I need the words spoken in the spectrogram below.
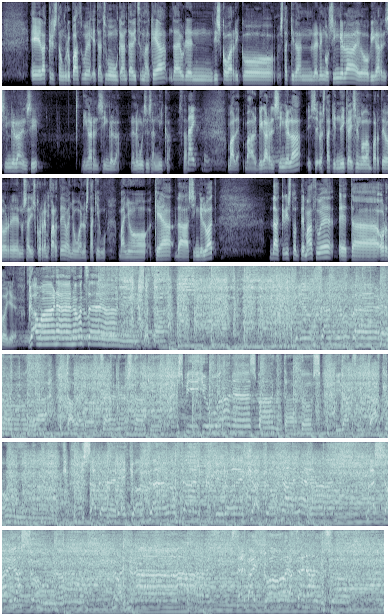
E, da kriston grupazue, eta entzungo gun kanta bitzen dakea, da euren disko barriko, ez dakidan lehenengo singela, edo bigarren singela, en si, bigarren singela, lehenengo izen zen Nika, ez da? Bai, bai. Vale, ba, bigarren singela, ez dakit nika izango dan parte horren, osea, diskorren parte, baina, bueno, ez dakigu. Baina, kea da single bat, da kriston temazue, eta hor doie. Gauaren otzean izotza Bihurtzen du bere odola Ta berotzen ez daki. Ispiluan Espainetakoz Idatzitako mindenik Izaterik ote duten Irudikatu nahiean Ez zaidazunan Nor naiz Zerbait gogoratzen alduzu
